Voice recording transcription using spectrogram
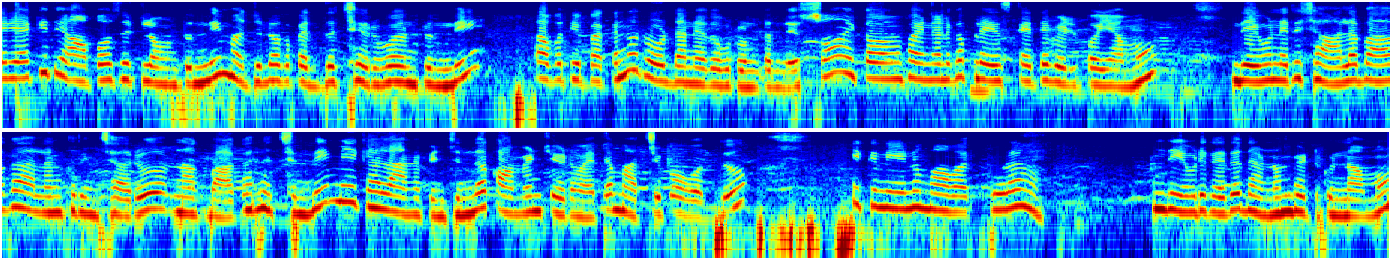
ఏరియాకి ఇది ఆపోజిట్లో ఉంటుంది. మధ్యలో ఒక పెద్ద చెరువు ఉంటుంది. కాకపోతే ఈ పక్కన రోడ్ అనేది ఒకటి ఉంటుంది. సో ఇక ఫైనల్గా ప్లేస్కి అయితే వెళ్ళిపోయాము. దేవుణ్ణి అయితే చాలా బాగా అలంకరించారు. నాకు బాగా నచ్చింది. మీకు ఎలా అనిపించిందో కామెంట్ చేయడం అయితే మర్చిపోవద్దు. ఇక నేను మా వర్క్ కూడా దేవుడికి అయితే దండం పెట్టుకున్నాము.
